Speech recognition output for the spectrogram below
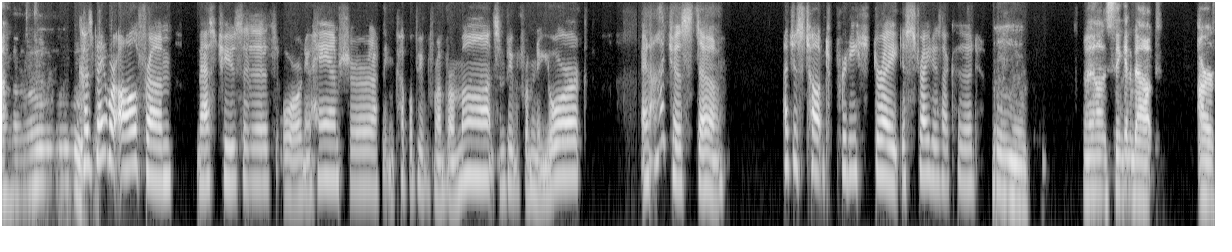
oh. because they were all from Massachusetts or New Hampshire. I think a couple people from Vermont, some people from New York, and I just um, I just talked pretty straight, as straight as I could. Hmm. Well, I was thinking about our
